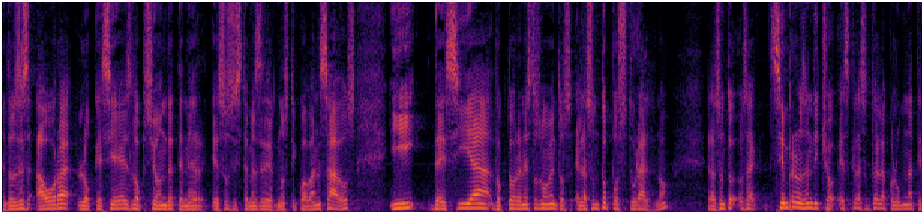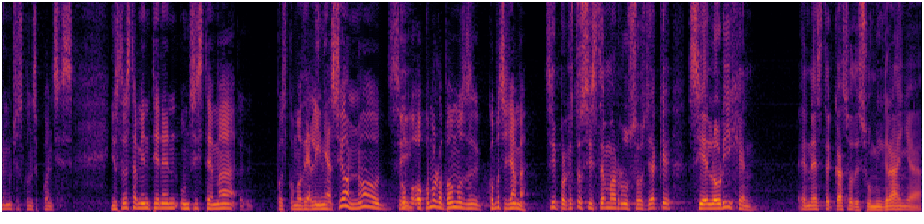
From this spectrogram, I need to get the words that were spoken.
Entonces, ahora lo que sí es la opción de tener esos sistemas de diagnóstico avanzados. Y decía, doctor, en estos momentos, el asunto postural, ¿no? El asunto, o sea, siempre nos han dicho, es que el asunto de la columna tiene muchas consecuencias. Y ustedes también tienen un sistema, pues como de alineación, ¿no? Sí. ¿O cómo lo podemos, cómo se llama? Sí, porque estos sistemas rusos, ya que si el origen en este caso de su migraña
